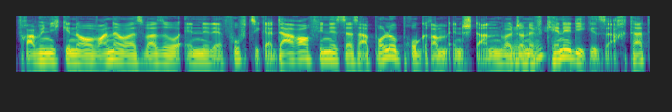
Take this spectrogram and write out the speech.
Frage mich nicht genau wann, aber es war so Ende der 50er. Daraufhin ist das Apollo-Programm entstanden, weil John mhm. F. Kennedy gesagt hat,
